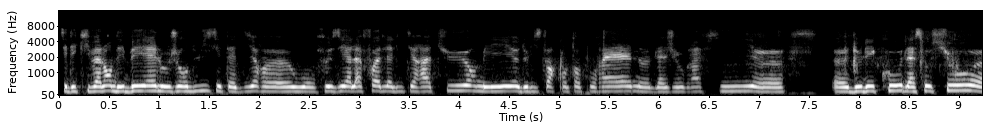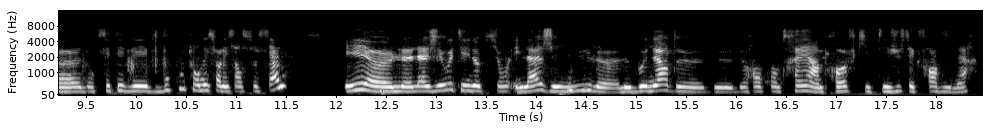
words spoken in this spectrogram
C'est l'équivalent des BL aujourd'hui, c'est-à-dire où on faisait à la fois de la littérature, mais de l'histoire contemporaine, de la géographie, de l'éco, de la socio. donc c'était beaucoup tourné sur les sciences sociales. Et la géo était une option. Et là, j'ai eu le, bonheur de, rencontrer un prof qui était juste extraordinaire.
